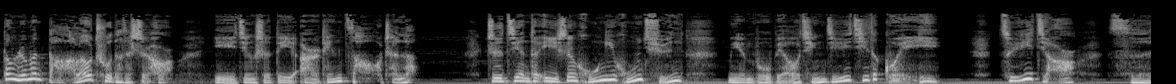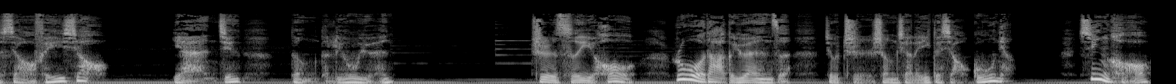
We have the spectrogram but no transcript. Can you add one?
当人们打捞出她的时候，已经是第二天早晨了。只见她一身红衣红裙，面部表情极其的诡异，嘴角似笑非笑，眼睛瞪得溜圆。至此以后。偌大个院子，就只剩下了一个小姑娘。幸好，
